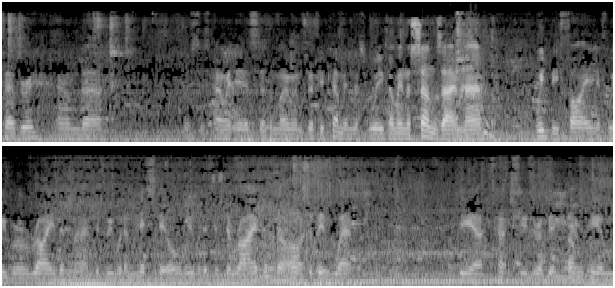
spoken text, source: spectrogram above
February, and uh, this is how it is at the moment. So if you're coming this week, I mean the sun's out now. We'd be fine if we were arriving there, because we would have missed it all. We would have just arrived and thought, oh, it's a bit wet. The uh, taxis are a bit bumpy and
